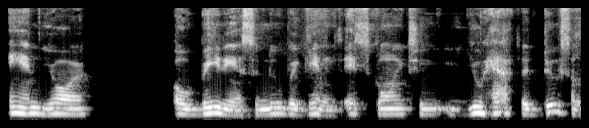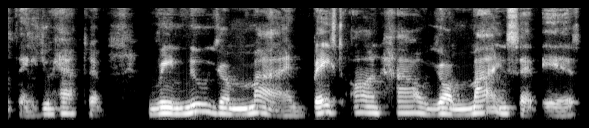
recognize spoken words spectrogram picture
in your obedience to new beginnings, it's going to, you have to do some things. You have to renew your mind based on how your mindset is,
